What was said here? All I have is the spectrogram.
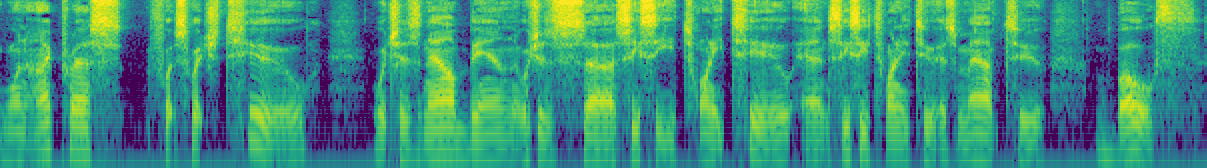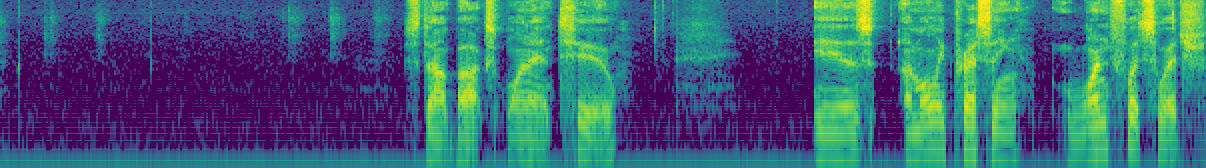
when I press foot switch 2 which has now been which is uh, CC22 and CC22 is mapped to both stomp box 1 and 2 is I'm only pressing one foot switch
